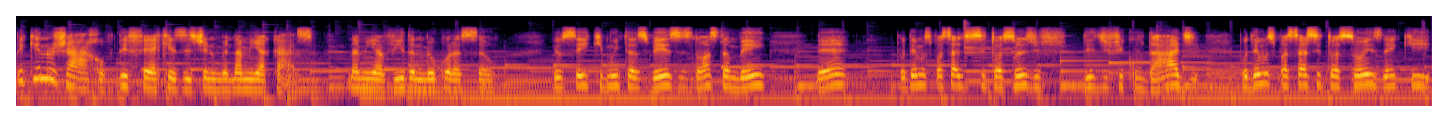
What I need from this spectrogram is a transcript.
pequeno jarro de fé que existe no, na minha casa, na minha vida, no meu coração. Eu sei que muitas vezes nós também, né, podemos passar de situações de, de dificuldade, podemos passar situações, né, que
